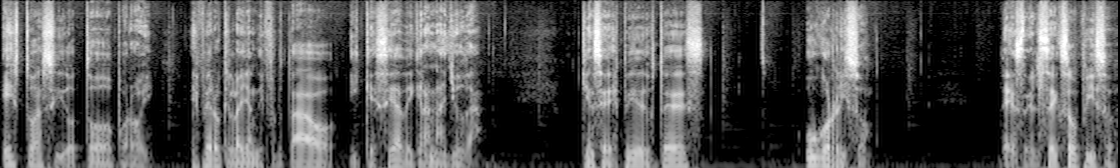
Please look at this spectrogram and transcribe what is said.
Esto ha sido todo por hoy. Espero que lo hayan disfrutado y que sea de gran ayuda. Quien se despide de ustedes, Hugo Rizo, desde el sexo piso.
